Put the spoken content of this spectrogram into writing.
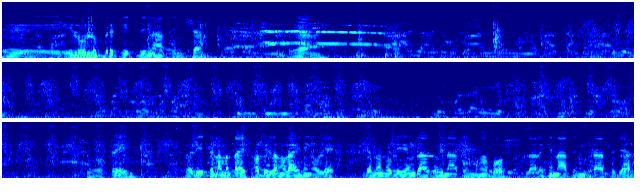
eh ilulubricate din natin siya. So yan. So okay. So dito naman tayo sa kabilang lining uli. Ganun uli yung gagawin natin mga boss. Lalagyan natin ng grasa diyan.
